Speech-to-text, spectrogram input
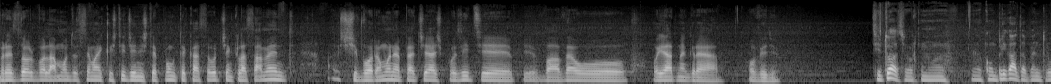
rezolvă la modul să se mai câștige niște puncte ca să urce în clasament și vor rămâne pe aceeași poziție, va avea o, o iarnă grea, Ovidiu. Situație, oricum, uh, complicată pentru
